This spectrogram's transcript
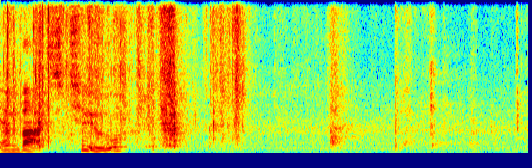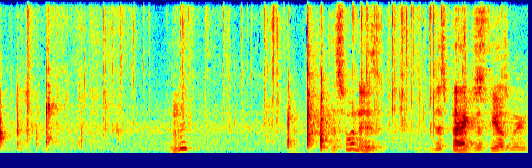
M box 2. Mm-hmm. This one is, this pack just feels weird.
